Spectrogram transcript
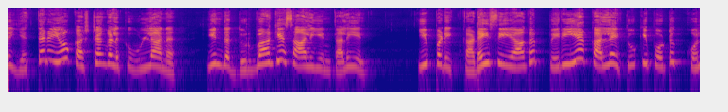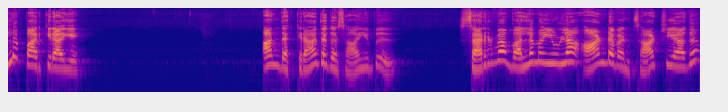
எத்தனையோ கஷ்டங்களுக்கு உள்ளான இந்த துர்பாகியசாலியின் தலையில் இப்படி கடைசியாக பெரிய கல்லை தூக்கி போட்டு கொல்ல பார்க்கிறாயே. அந்த கிராதக சாயிபு சர்வ வல்லமையுள்ள ஆண்டவன் சாட்சியாக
